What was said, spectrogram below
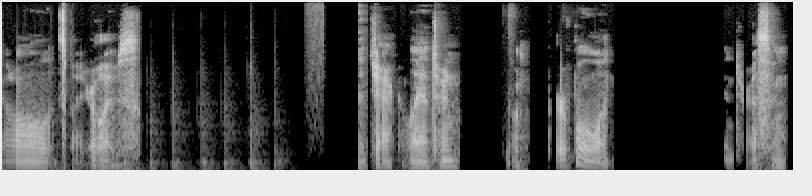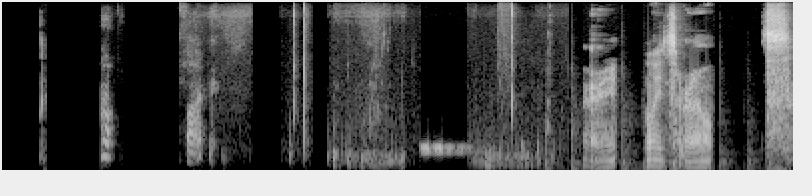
Got all the spider webs. A jack o' lantern. A purple one. Interesting. Oh, fuck. Alright, lights are out. Let's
